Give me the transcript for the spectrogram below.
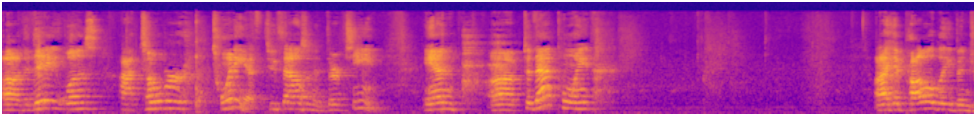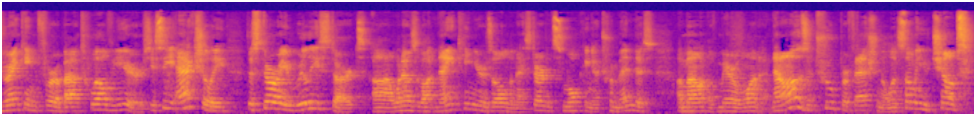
uh, the day was October 20th, 2013. And uh, to that point, I had probably been drinking for about 12 years. You see, actually, the story really starts uh, when I was about 19 years old and I started smoking a tremendous amount of marijuana. Now, I was a true professional, and some of you chumps,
